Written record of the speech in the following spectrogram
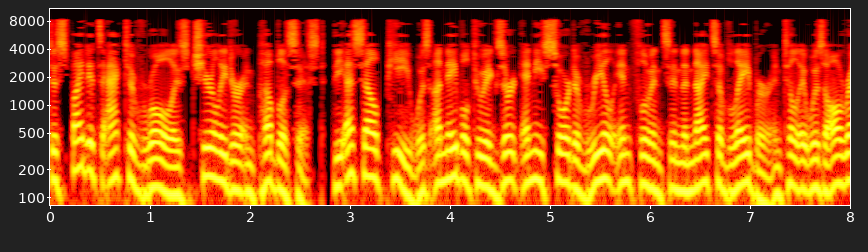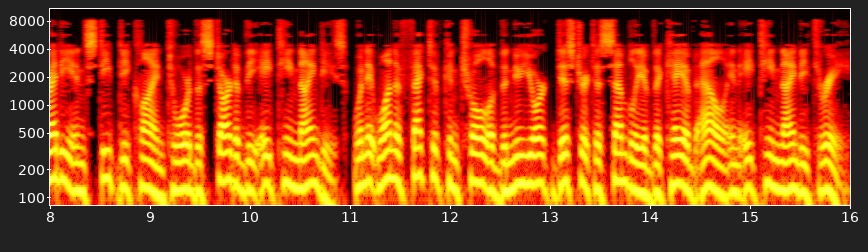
Despite its active role as cheerleader and publicist, the SLP was unable to exert any sort of real influence in the Knights of Labor until it was already in steep decline toward the start of the 1890s, when it won effective control of the New York District Assembly of the K of L in 1893.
